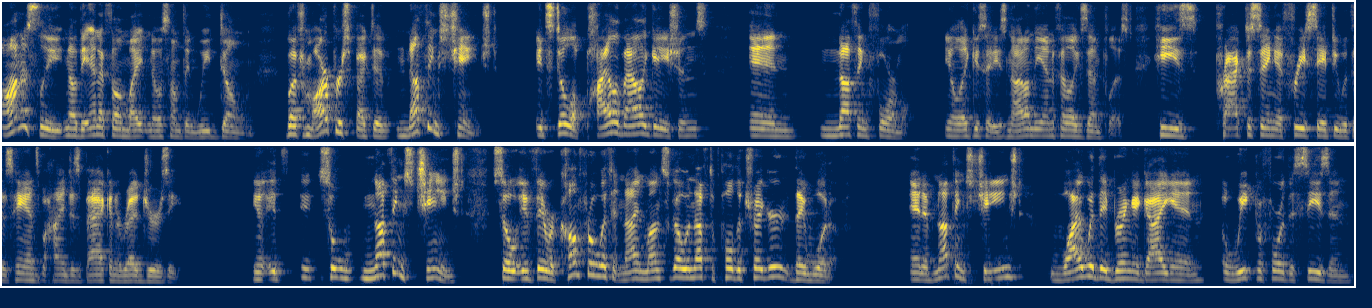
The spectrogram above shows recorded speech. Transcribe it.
honestly, you know the NFL might know something we don't. But from our perspective, nothing's changed. It's still a pile of allegations and nothing formal. You know, like you said, he's not on the NFL exempt list. He's practicing at free safety with his hands behind his back in a red jersey. You know, it's it, so nothing's changed. So if they were comfortable with it nine months ago enough to pull the trigger, they would have. And if nothing's changed, why would they bring a guy in a week before the season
